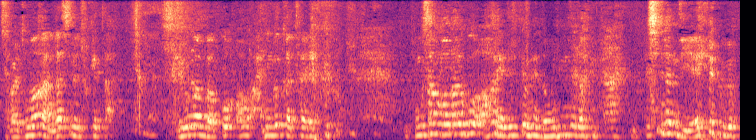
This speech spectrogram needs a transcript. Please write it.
제발 도망 안 갔으면 좋겠다. 교육만 받고 어 아닌 것 같아요. 봉사 한번 하고 아 애들 때문에 너무 힘들어. 10년 뒤에 이러고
